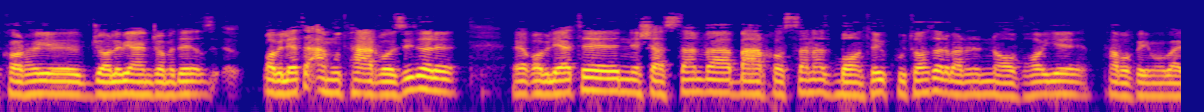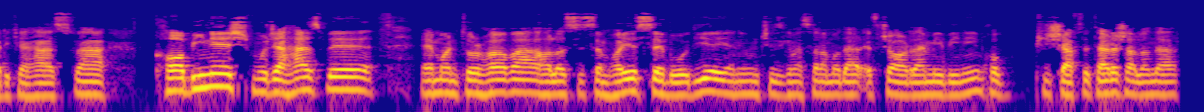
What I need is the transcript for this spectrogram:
کارهای جالبی انجام بده. قابلیت عمود پروازی داره. قابلیت نشستن و برخواستن از باندهای کوتاه داره برای ناوهای هواپیمابری که هست. و کابینش مجهز به مانیتورها و حالا سیستم های سه‌بعدیه یعنی اون چیزی که مثلا ما در F14 می‌بینیم خب پیشرفته ترش الان در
